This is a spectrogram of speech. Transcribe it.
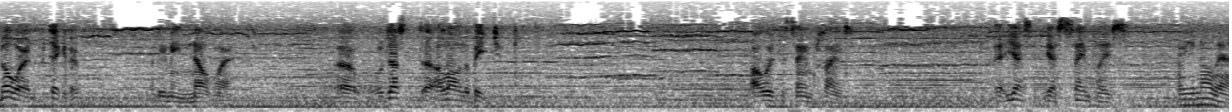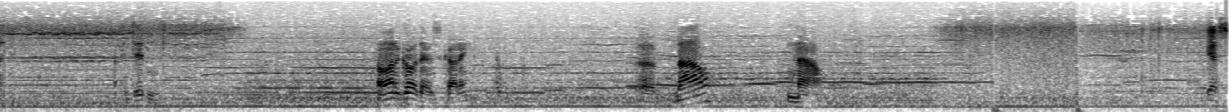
Nowhere in particular. What do you mean, nowhere? Uh, well, just uh, along the beach. Always the same place. Uh, yes, yes, same place. How do you know that? I didn't. I want to go there, Scotty. Uh, now? Now. Yes.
